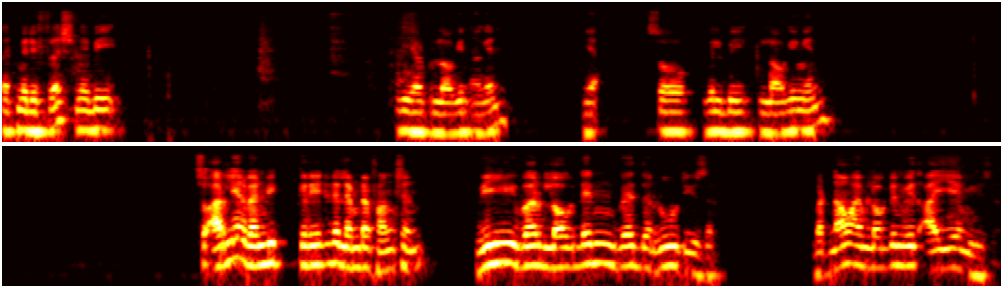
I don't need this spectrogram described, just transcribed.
Let me refresh. Maybe we have to log in again so we'll be logging in. So earlier when we created a lambda function we were logged in with the root user. But now i'm logged in with iam user.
